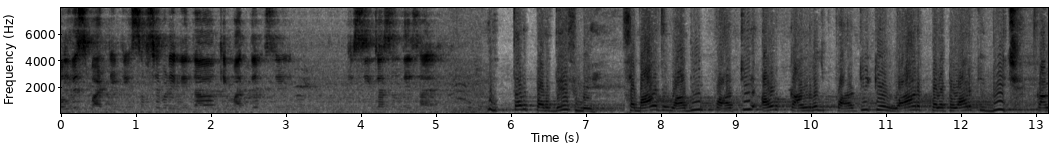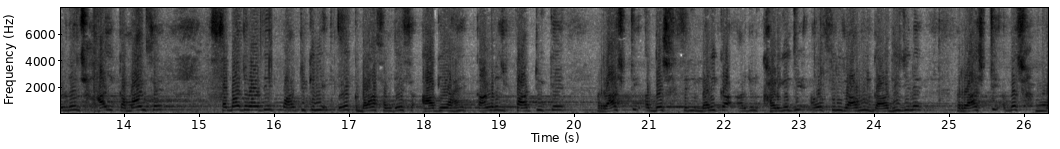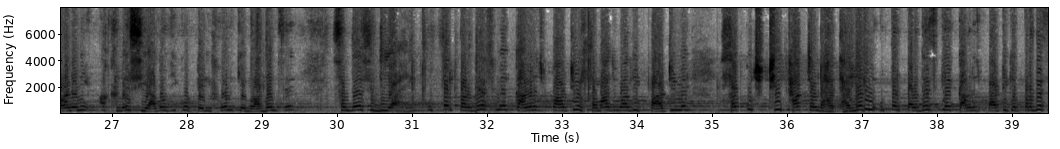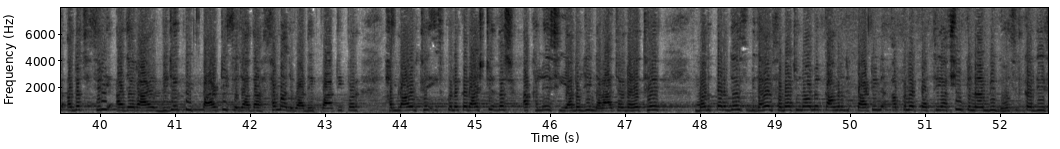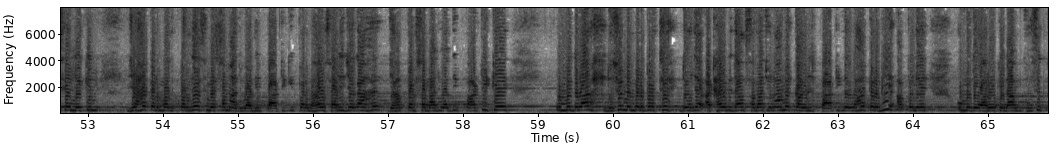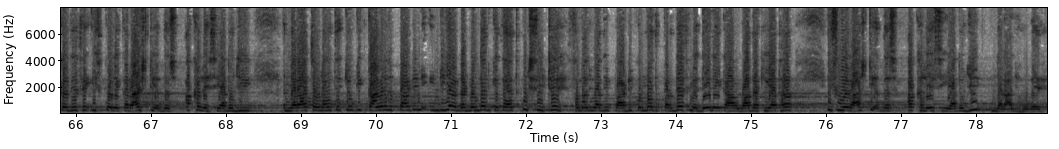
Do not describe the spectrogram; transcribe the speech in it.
Congress party के सबसे बड़े नेता के माध्यम से किसी का संदेश आया है? उत्तर प्रदेश में समाजवादी पार्टी और कांग्रेस पार्टी के वार पलटवार के बीच कांग्रेस हाई कमान से समाजवादी पार्टी के लिए एक बड़ा संदेश आ गया है। कांग्रेस पार्टी के राष्ट्रीय अध्यक्ष श्री मल्लिका अर्जुन खड़गे जी और श्री राहुल गांधी जी ने राष्ट्रीय अध्यक्ष माननीय अखिलेश यादव जी को टेलीफोन के माध्यम से संदेश दिया है। उत्तर प्रदेश में कांग्रेस पार्टी और समाजवादी पार्टी में सब कुछ ठीक ठाक चल रहा था, लेकिन उत्तर प्रदेश के कांग्रेस पार्टी के प्रदेश अध्यक्ष श्री अजय राय बीजेपी पार्टी से ज़्यादा समाजवादी पार्टी पर हमलावर थे। इसको लेकर राष्ट्रीय अध्यक्ष अखिलेश यादव जी नाराज़ चल रहे थे। मध्य प्रदेश विधानसभा चुनाव में कांग्रेस पार्टी ने अपने प्रत्याशियों के नाम भी घोषित कर दिए थे, लेकिन यहाँ पर मध्य प्रदेश में समाजवादी पार्टी की प्रभावशाली जगह है, जहाँ पर समाजवादी पार्टी के उम्मीदवार दूसरे नंबर पर थे। 2018 विधानसभा चुनाव में कांग्रेस पार्टी ने वहाँ पर भी अपने उम्मीदवारों के नाम घोषित कर दिए थे। इसको लेकर राष्ट्रीय अध्यक्ष अखिलेश यादव जी नाराज़ चल रहे थे क्योंकि कांग्रेस पार्टी ने इंडिया गठबंधन के तहत कुछ सीटें समाजवादी पार्टी को मध्य प्रदेश में देने का वादा किया था। इसलिए राष्ट्रीय अध्यक्ष अखिलेश यादव जी नाराज़ हो गए।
